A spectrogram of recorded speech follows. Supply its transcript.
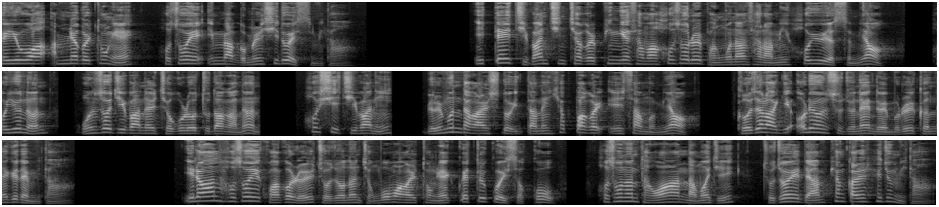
회유와 압력을 통해 허소의 입막음을 시도했습니다. 이때 집안 친척을 핑계 삼아 허소를 방문한 사람이 허유였으며 허유는 원소 집안을 적으로 두다가는 허씨 집안이 멸문당할 수도 있다는 협박을 일삼으며 거절하기 어려운 수준의 뇌물을 건네게 됩니다. 이러한 허소의 과거를 조조는 정보망을 통해 꿰뚫고 있었고 허소는 당황한 나머지 조조에 대한 평가를 해줍니다.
